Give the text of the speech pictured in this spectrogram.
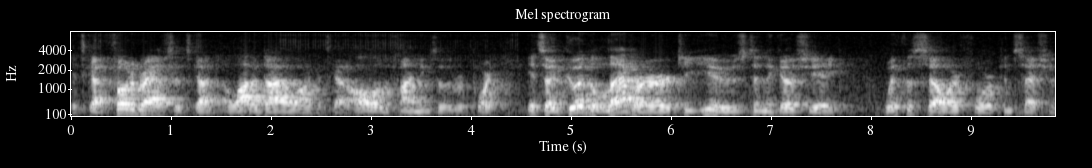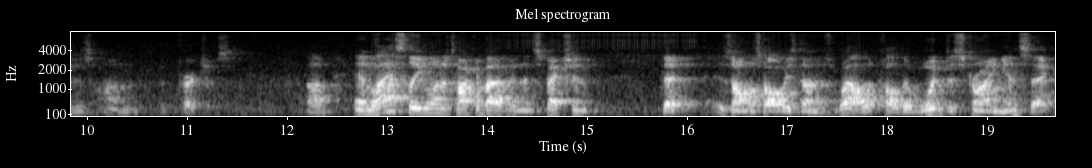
It's got photographs, it's got a lot of dialogue, it's got all of the findings of the report. It's a good lever to use to negotiate with the seller for concessions on the purchase. Um, and lastly, we want to talk about an inspection that is almost always done as well, called a wood destroying insect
